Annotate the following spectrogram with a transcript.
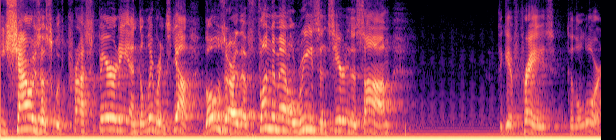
He showers us with prosperity and deliverance. Yeah, those are the fundamental reasons here in the psalm to give praise to the Lord.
